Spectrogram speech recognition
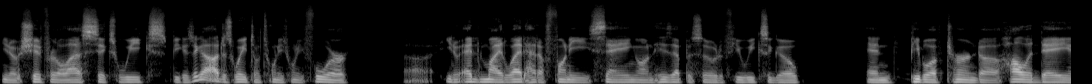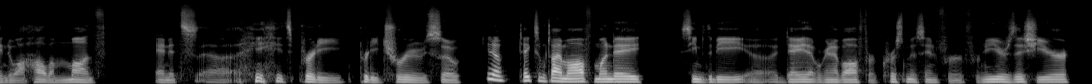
you know, shit for the last six weeks because like, oh, I'll just wait till 2024. Uh, you know, Ed Mylett had a funny saying on his episode a few weeks ago, and people have turned a holiday into a holla month and it's uh, it's pretty pretty true. So you know, take some time off. Monday seems to be a day that we're gonna have off for Christmas and for for New Year's this year.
